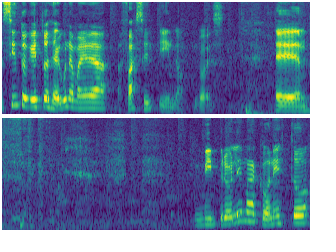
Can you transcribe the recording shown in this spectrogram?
Siento que esto es de alguna manera fácil y no lo es. Eh, mi problema con esto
